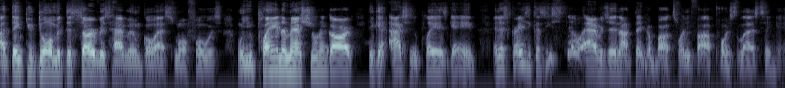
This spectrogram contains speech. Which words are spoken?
I think you do him a disservice having him go at small forwards. When you playing him at shooting guard, he can actually play his game. And it's crazy because he's still averaging, I think, about 25 points the last 10 games.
